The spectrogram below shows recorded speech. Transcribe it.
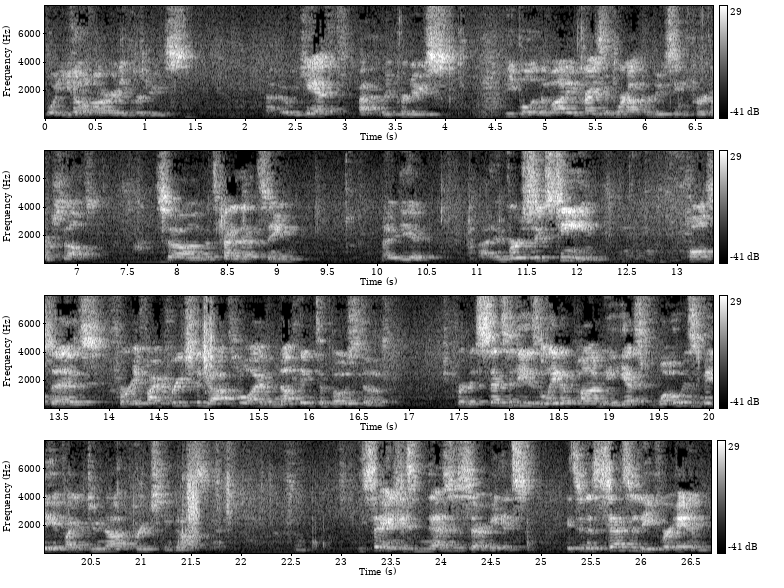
what you don't already produce. Uh, we can't uh, reproduce people in the body of Christ if we're not producing fruit ourselves. So um, it's kind of that same idea. Uh, in verse 16, Paul says, For if I preach the gospel, I have nothing to boast of. For necessity is laid upon me. Yes, woe is me if I do not preach the gospel. He's saying it's necessary. It's it's a necessity for him.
